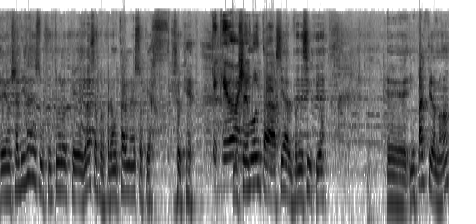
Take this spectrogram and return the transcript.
En realidad es un futuro que, gracias por preguntarme eso, que creo que, que quedó remonta hacia el principio. Eh, impacte o no,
